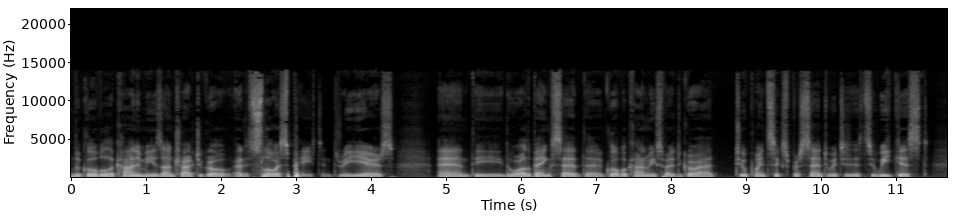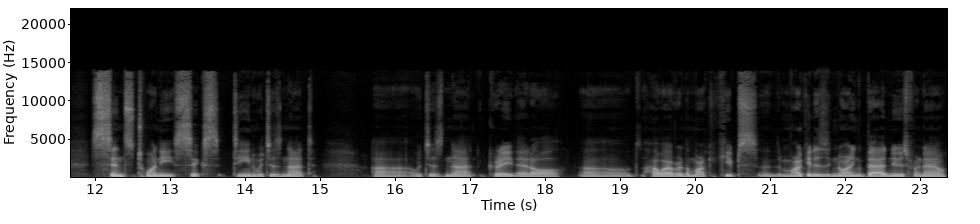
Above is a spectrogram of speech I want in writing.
the global economy is on track to grow at its slowest pace in three years, and the the World Bank said the global economy is expected to grow at 2.6 percent, which is its weakest since 2016, which is not uh, which is not great at all. Uh, however, the market keeps the market is ignoring bad news for now,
